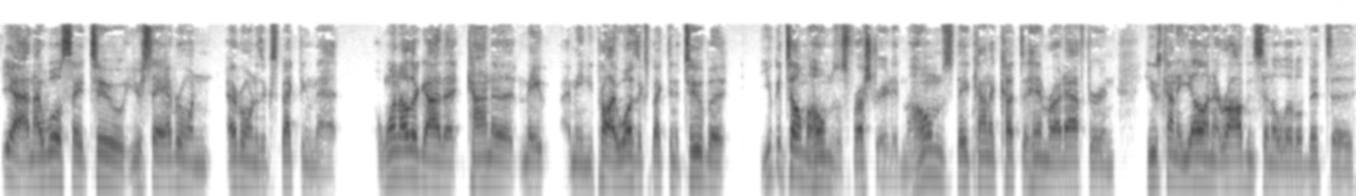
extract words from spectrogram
Yeah, and I will say too, you're saying everyone everyone is expecting that. One other guy that kind of may I mean he probably was expecting it too, but you could tell Mahomes was frustrated. Mahomes, they kind of cut to him right after, and he was kind of yelling at Robinson a little bit to,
